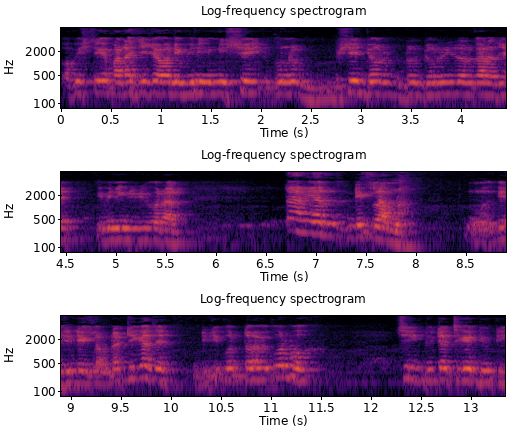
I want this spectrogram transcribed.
অফিস থেকে পাঠাচ্ছি যখন ইভিনিং নিশ্চয়ই কোনো বিশেষ জরু- জরুরি দরকার আছে ইভিনিং ডিউটি করার। তা আমি আর দেখলাম না। কিছু দেখলাম, না, ঠিক আছে ডিউটি করতে হবে, করব। সেই দুইটার থেকে ডিউটি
